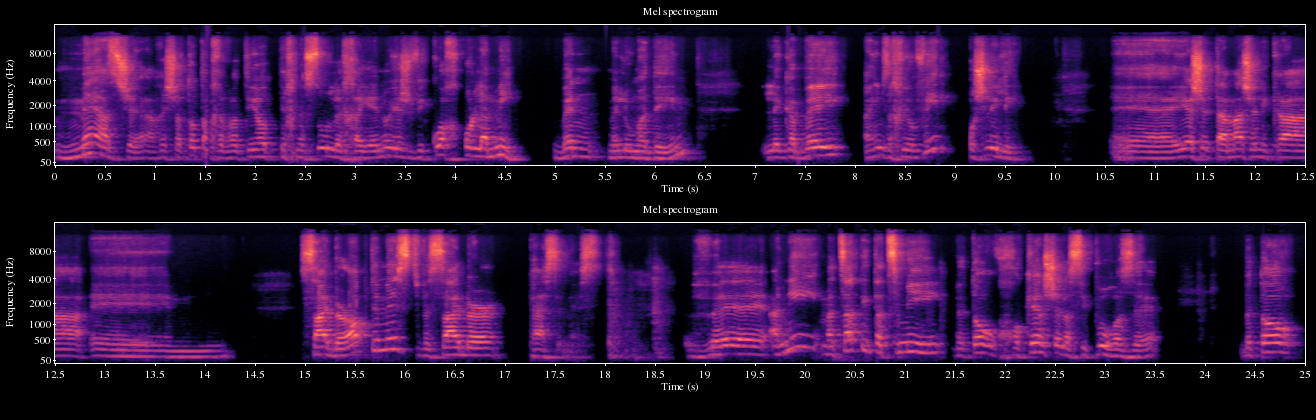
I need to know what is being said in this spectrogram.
מאז שהרשתות החברתיות נכנסו לחיינו, יש ויכוח עולמי בין מלומדים לגבי האם זה חיובי או שלילי. אה, יש את מה שנקרא cyber optimist ו cyber pessimist. ואני מצאתי את עצמי בתור חוקר של הסיפור הזה, בתור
